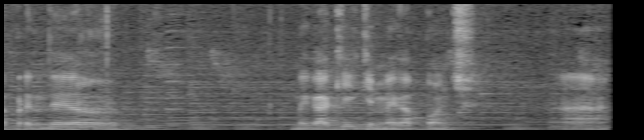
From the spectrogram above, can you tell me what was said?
aprender Mega Kick y Mega Punch. Ah.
